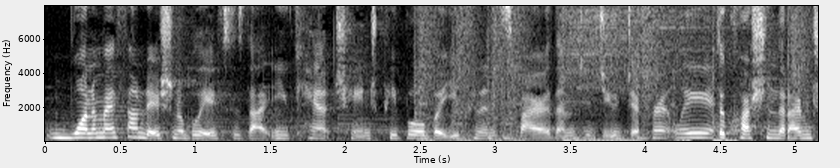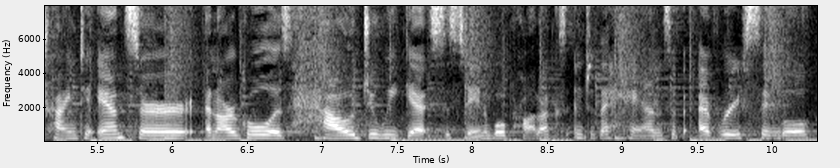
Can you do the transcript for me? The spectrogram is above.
One of my foundational beliefs is that you can't change people, but you can inspire them to do differently. The question that I'm trying to answer and our goal is how do we get sustainable products into the hands of every single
